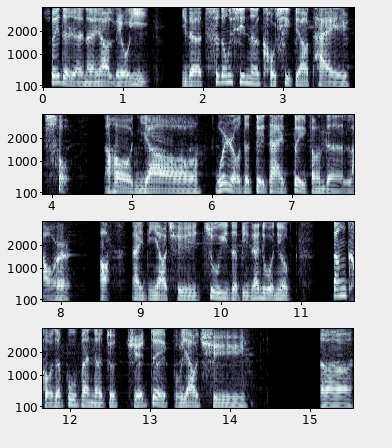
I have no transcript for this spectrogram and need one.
吹的人呢，要留意你的吃东西呢，口气不要太臭。然后你要温柔的对待对方的老二，好，那一定要去注意这笔。那如果你有伤口的部分呢，就绝对不要去呃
